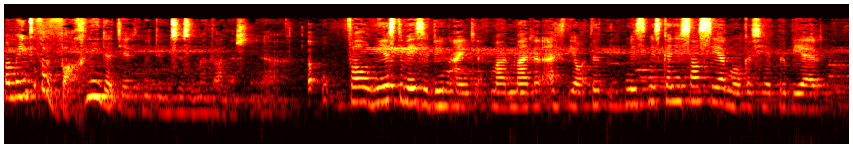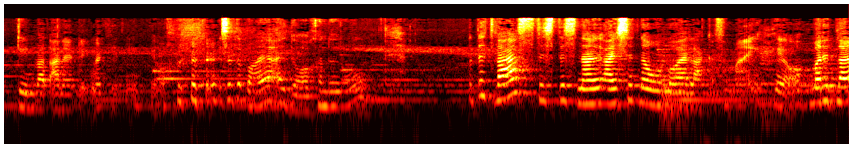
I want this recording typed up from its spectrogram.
Maar mense verwag nie dat jy dit moet doen soos iemand anders nie, né? Val meeste mense doen eintlik, maar maar ja, dit mens mens kan jouself seer maak as jy probeer doen wat ander doen, ek weet nie. Ja. is dit 'n baie uitdagende rol? Dit was dis dis nou hy sit nou al baie lekker vir my. Ja, maar dit bly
